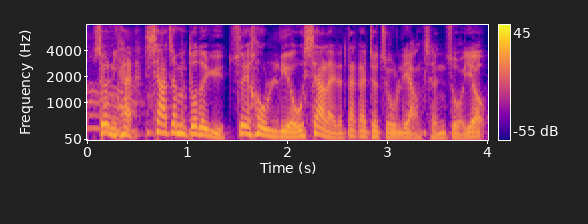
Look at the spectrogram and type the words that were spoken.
所以你看下这么多的雨，最后留下来的大概就只有两成左右。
